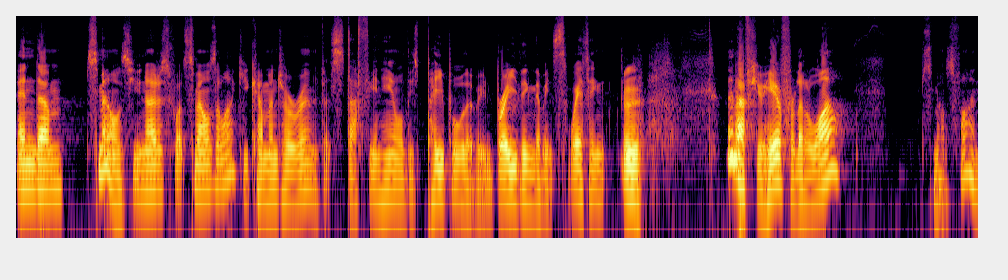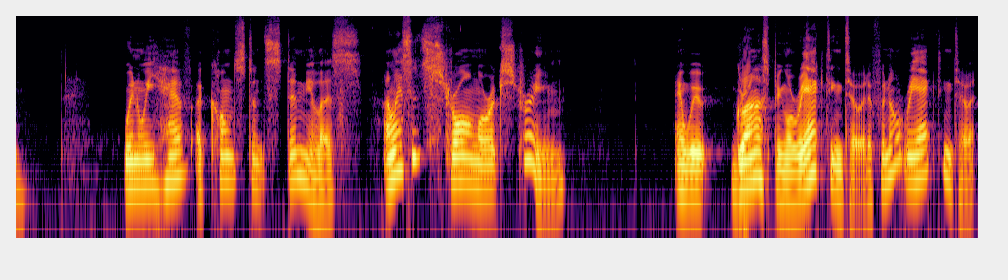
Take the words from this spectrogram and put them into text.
And um, smells. You notice what smells are like? You come into a room, it's a bit stuffy in here, all these people, they've been breathing, they've been sweating. Ugh. Then after you're here for a little while, smells fine. When we have a constant stimulus, unless it's strong or extreme, and we're grasping or reacting to it, if we're not reacting to it,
